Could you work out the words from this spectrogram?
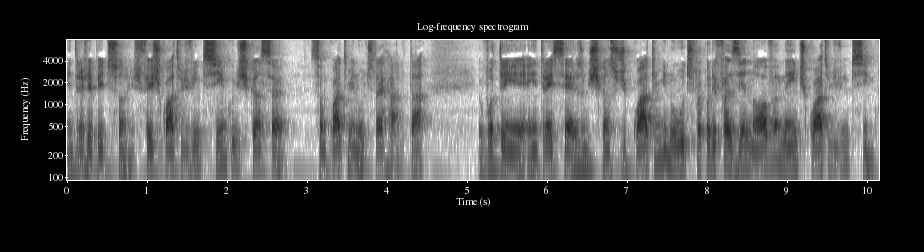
entre as repetições. Fez 4 de 25, descansa. São 4 minutos, tá errado, tá? Eu vou ter entre as séries um descanso de 4 minutos para poder fazer novamente 4 de 25.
